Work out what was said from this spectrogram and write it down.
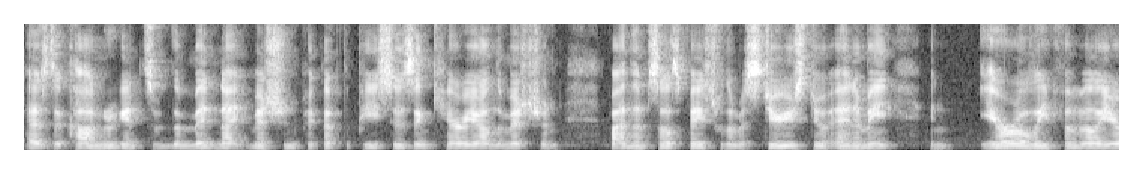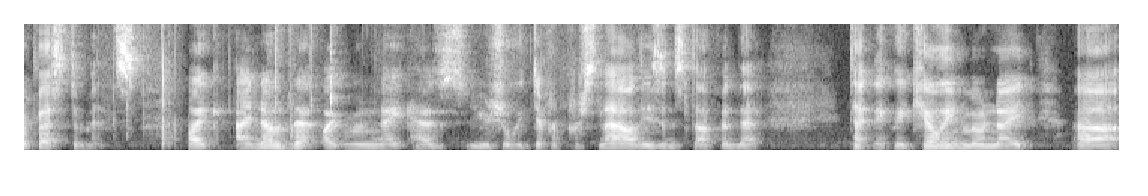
as the congregants of the Midnight Mission pick up the pieces and carry on the mission, find themselves faced with a mysterious new enemy in eerily familiar vestments. Like, I know that like Moon Knight has usually different personalities and stuff, and that technically killing Moon Knight uh,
